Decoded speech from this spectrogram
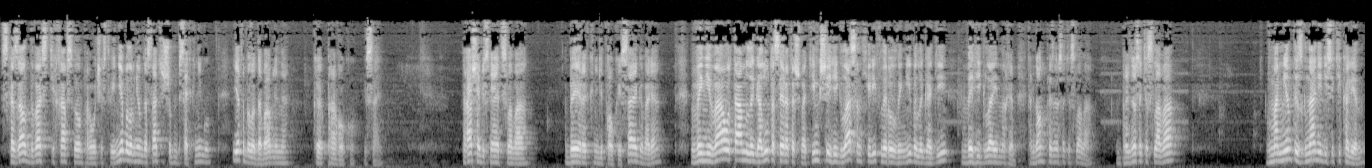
сказал два стиха в своем пророчестве, и не было в нем достаточно, чтобы написать книгу, и это было добавлено к пророку Исаии. Раша объясняет слова Бейра в книге пророка Исаия, говоря, «Венивао там легалута серата шватим, кшегигла санхериф лерувени велегади вегигла и марем». Когда он произнес эти слова? Он произнес эти слова в момент изгнания десяти колен,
